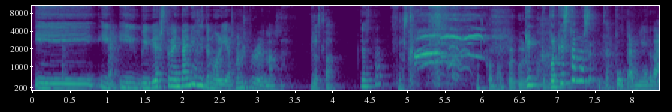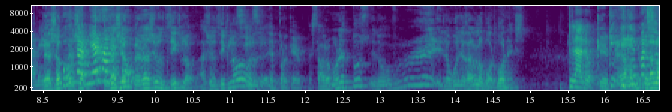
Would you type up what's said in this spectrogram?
y, y- y vivías 30 años y te morías, menos problemas. Ya está. ¿Ya está? Ya está. Por. ¿Qué- ¿Por qué estamos...? La puta mierda de... Pero eso, pero ¡Puta eso- mierda pero de eso ha sido- pero eso ha sido un ciclo. Ha sido un ciclo Sí, sí. eh, porque estaba el Homo erectus y luego, y luego llegaron los Borbones. Claro, Que ¿y qué, era y qué lo- pasó? era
